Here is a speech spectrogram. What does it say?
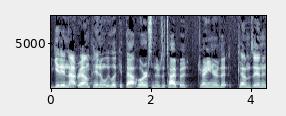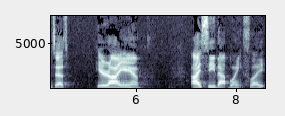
get in that round pen and we look at that horse, and there's a type of trainer that comes in and says, Here I am. I see that blank slate.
